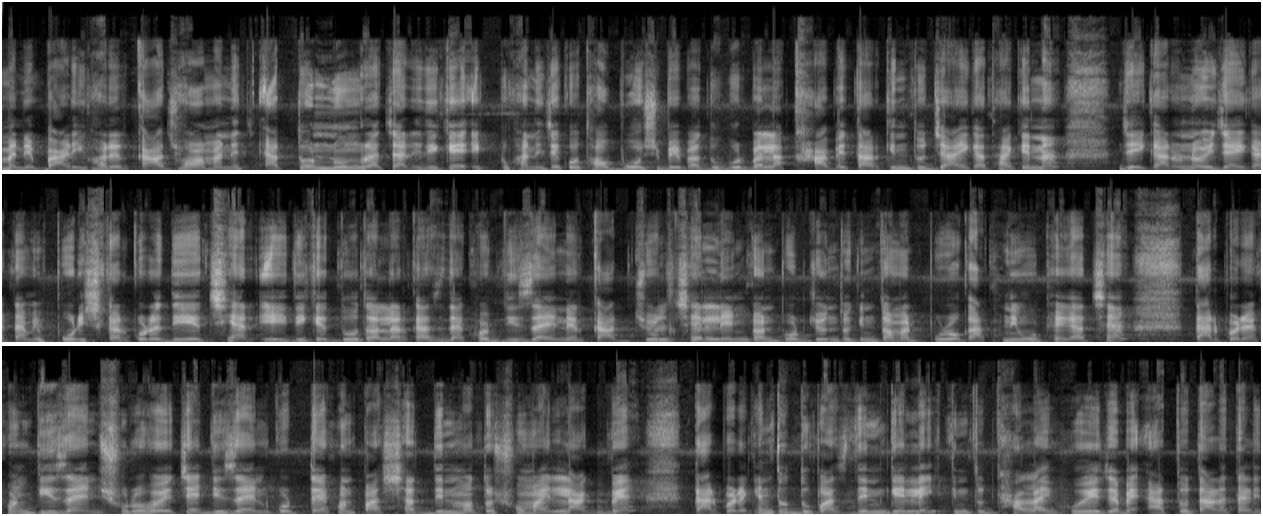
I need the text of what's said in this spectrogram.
মানে বাড়ি ঘরের কাজ হওয়া মানে এত নোংরা চারিদিকে একটুখানি যে কোথাও বসবে বা দুপুরবেলা খাবে তার কিন্তু জায়গা থাকে না। যেই কারণে ওই জায়গাটা আমি পরিষ্কার করে দিয়েছি। আর এই দিকে দোতলার কাজ দেখো, ডিজাইনের কাজ চলছে। লেন্টন পর্যন্ত কিন্তু আমার পুরো গাঁথনি উঠে গেছে। তারপরে এখন ডিজাইন শুরু হয়েছে। ডিজাইন করতে এখন পাঁচ সাত দিন মতো সময় লাগবে। তারপরে কিন্তু দু পাঁচ দিন গেলেই কিন্তু ঢালাই হয়ে যাবে। এত তাড়াতাড়ি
